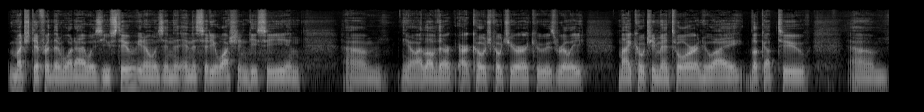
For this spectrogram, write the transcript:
much different than what I was used to. You know, was in the in the city of Washington D.C. and um, you know I loved our our coach, Coach Urick, who is really my coaching mentor and who I look up to um,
